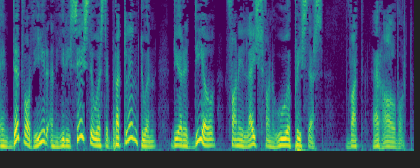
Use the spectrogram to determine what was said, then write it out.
En dit word hier in hierdie 6ste hoofstuk beklemtoon deur 'n deel van die lys van hoë priesters wat herhaal word.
